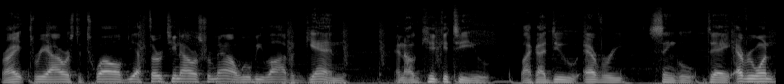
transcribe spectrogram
right? Three hours to 12. Yeah, 13 hours from now, we'll be live again, and I'll kick it to you like I do every single day. Everyone,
